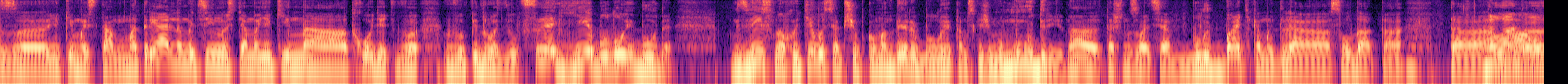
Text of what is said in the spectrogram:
з якимись там матеріальними цінностями, які надходять в, в підрозділ. Це є, було і буде. Звісно, хотілося б, щоб командири були там, скажімо, мудрі, да, те, що називається, були батьками для солдат та, На, лан...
